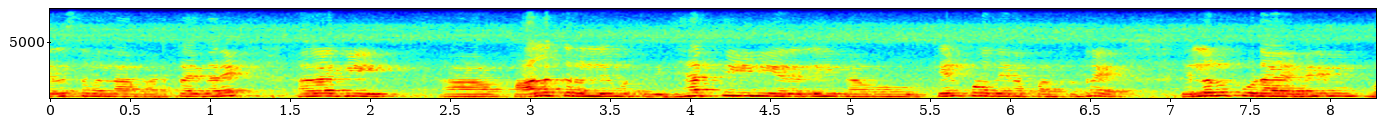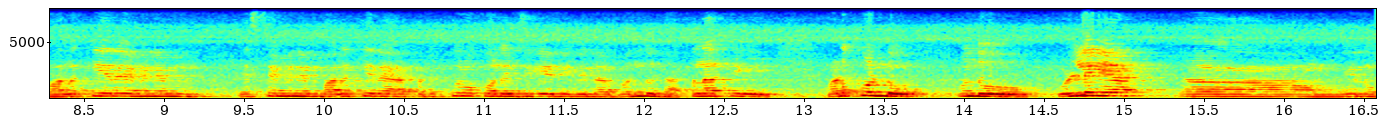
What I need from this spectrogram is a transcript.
ಕೆಲಸವನ್ನು ಮಾಡ್ತಾ ಇದ್ದಾರೆ. ಹಾಗಾಗಿ ಪಾಲಕರಲ್ಲಿ ಮತ್ತು ವಿದ್ಯಾರ್ಥಿನಿಯರಲ್ಲಿ ನಾವು ಕೇಳ್ಕೊಳ್ಳೋದೇನಪ್ಪ ಅಂತಂದರೆ ಎಲ್ಲರೂ ಕೂಡ ಎಂ ಎನ್ ಎಂ ಬಾಲಕಿಯರ M N M S M N M ಬಾಲಕಿಯರ ಪದಪೂರ್ವ ಕಾಲೇಜಿಗೆ ನೀವೆಲ್ಲ ಬಂದು ದಾಖಲಾತಿ ಪಡ್ಕೊಂಡು ಒಂದು ಒಳ್ಳೆಯ ಏನು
